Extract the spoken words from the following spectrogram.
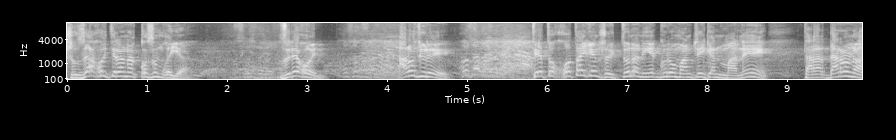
সোজা কইতে না কসম কইয়া জুড়ে কইন? আরও জুড়ে তে তো কথাই কেন সত্য না এক গুরু মানুষ কেন মানে? তারার ধারণা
